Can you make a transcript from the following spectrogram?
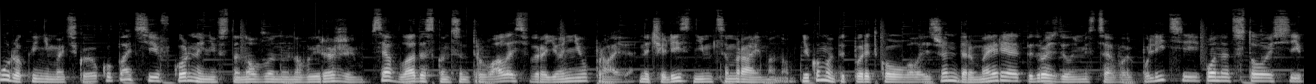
У роки німецької окупації в Корнені встановлено новий режим. Вся влада сконцентрувалась в районній управі на чолі з німцем Райманом, якому підпорядковувалась жандармерія, підрозділи місцевої поліції, понад 100 осіб,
